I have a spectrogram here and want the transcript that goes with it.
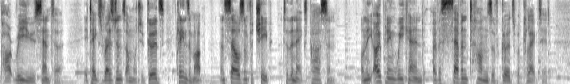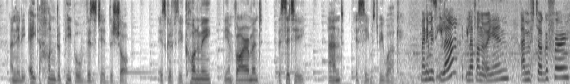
part reuse centre. It takes residents' unwanted goods, cleans them up, and sells them for cheap to the next person. On the opening weekend, over seven tons of goods were collected and nearly 800 people visited the shop. It's good for the economy, the environment, the city, and it seems to be working. My name is Ila, Ila van Ooyen. I'm a photographer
